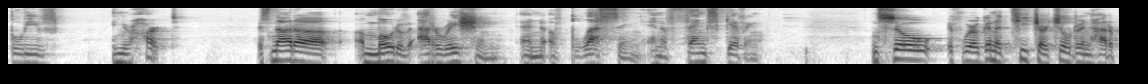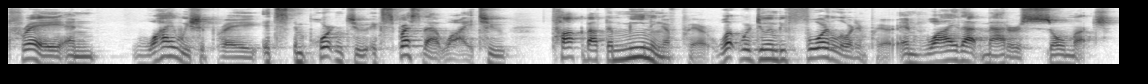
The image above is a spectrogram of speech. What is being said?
believe in your heart. It's not a, a mode of adoration and of blessing and of thanksgiving. And so, if we're going to teach our children how to pray and why we should pray, it's important to express that why, to talk about the meaning of prayer, what we're doing before the Lord in prayer, and why that matters so much.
